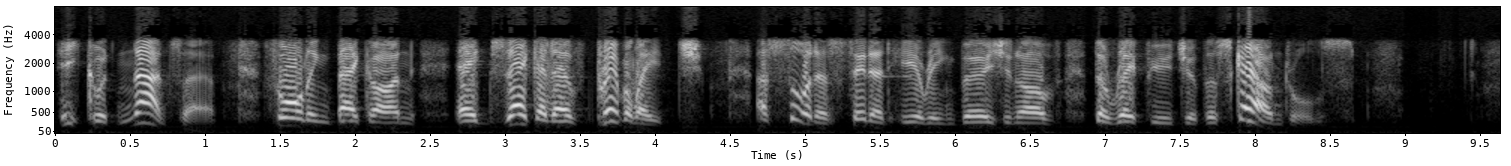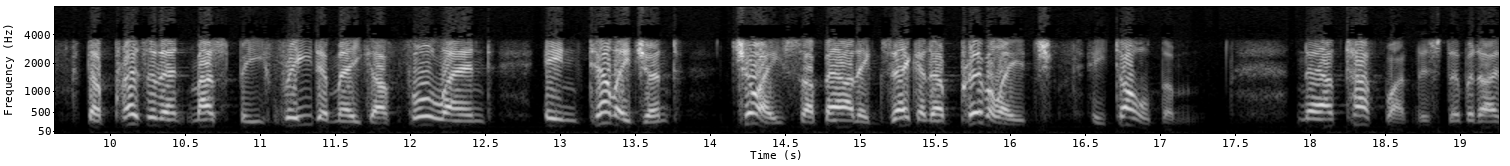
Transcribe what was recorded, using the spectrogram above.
he couldn't answer, falling back on executive privilege a sort of Senate hearing version of the refuge of the scoundrels. The President must be free to make a full and intelligent choice about executive privilege, he told them. Now, tough one, listener, but I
